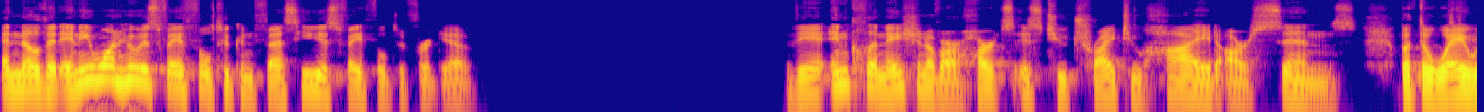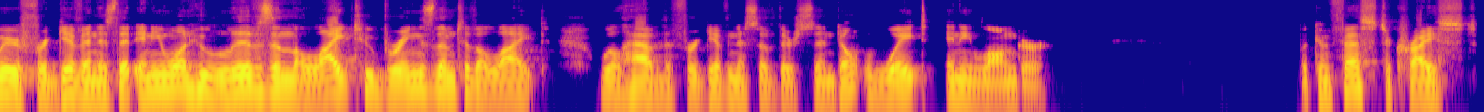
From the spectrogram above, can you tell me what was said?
and know that anyone who is faithful to confess, He is faithful to forgive. The inclination of our hearts is to try to hide our sins. But the way we're forgiven is that anyone who lives in the light, who brings them to the light, will have the forgiveness of their sin. Don't wait any longer, but confess to Christ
